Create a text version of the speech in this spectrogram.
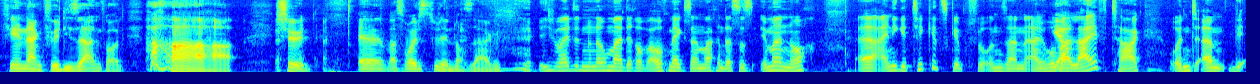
Vielen Dank für diese Antwort. Hahaha. Schön. Äh, was wolltest du denn noch sagen? Ich wollte nur noch mal darauf aufmerksam machen, dass es immer noch äh, einige Tickets gibt für unseren Alhora Ja. Live-Tag. Und ähm, wir,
